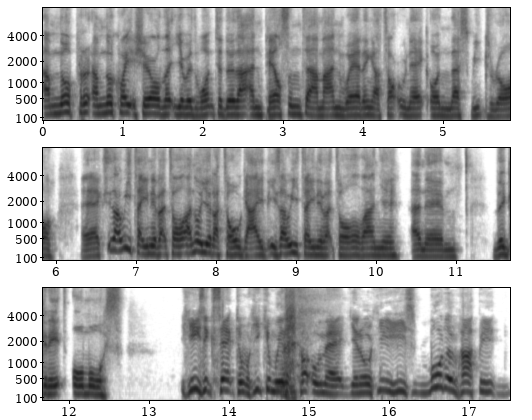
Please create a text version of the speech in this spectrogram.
I'm not. Pr- I'm not quite sure that you would want to do that in person to a man wearing a turtleneck on this week's Raw. Because he's a wee tiny bit tall. I know you're a tall guy, but he's a wee tiny bit taller than you. And um, the great almost. He's acceptable. He can wear a turtleneck. You know, he, he's more than happy.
